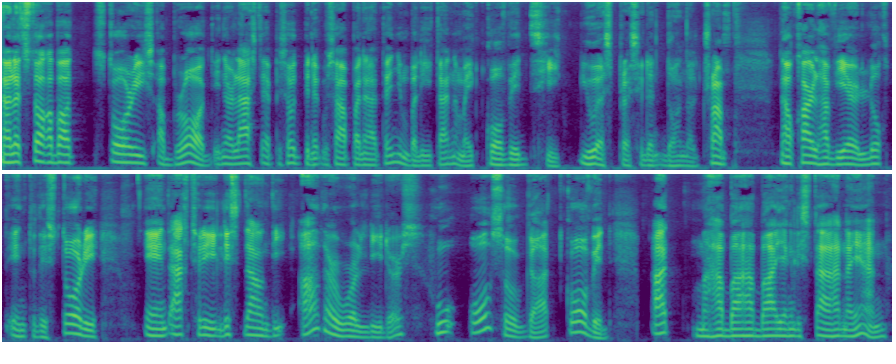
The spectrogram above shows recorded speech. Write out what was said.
Now let's talk about stories abroad. In our last episode, pinag-usapan natin yung balita na may COVID si US President Donald Trump. Now Carl Javier looked into this story and actually list down the other world leaders who also got COVID. At mahaba-haba yung listahan na yan.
